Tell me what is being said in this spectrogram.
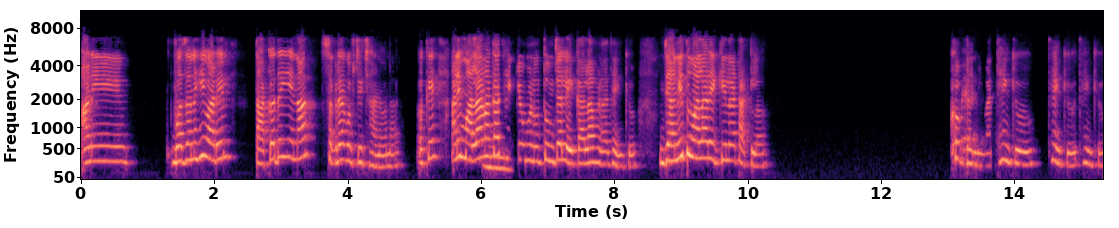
आणि वजनही वाढेल ताकदही येणार सगळ्या गोष्टी छान होणार. ओके आणि मला नका हम्म. थँक्यू म्हणू तुमच्या लेकाला म्हणा थँक्यू ज्याने तुम्हाला रेकीला टाकलं. खूप. धन्यवाद. थँक्यू थँक्यू थँक्यू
